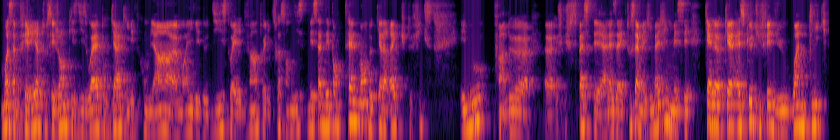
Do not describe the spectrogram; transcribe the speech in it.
moi, ça me fait rire tous ces gens qui se disent, ouais, ton CAC, il est de combien? Euh, moi, il est de 10, toi, il est de 20, toi, il est de 70. Mais ça dépend tellement de quelles règles tu te fixes. Et nous, enfin, de, euh, euh je, sais pas si tu es à l'aise avec tout ça, mais j'imagine, mais c'est quel, quel est-ce que tu fais du one click,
